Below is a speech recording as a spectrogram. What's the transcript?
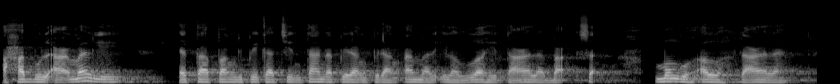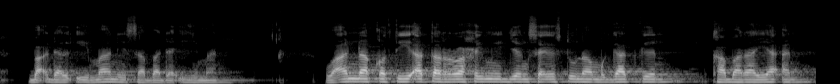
ahabul amali eta panglipika cintana pirang-pirang amal ilallahi ta'ala baksa mungguh Allah ta'ala ba'dal imani sabada iman. Wa anna qati'atar rahimi jeung saestuna megatkeun kabarayaan.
